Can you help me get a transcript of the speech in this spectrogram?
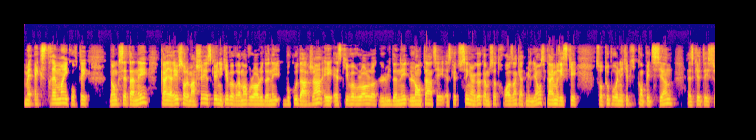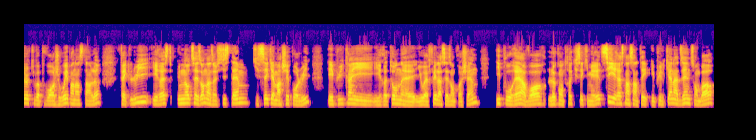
mais extrêmement écourté. Donc, cette année, quand il arrive sur le marché, est-ce qu'une équipe va vraiment vouloir lui donner beaucoup d'argent et est-ce qu'il va vouloir lui donner longtemps? Tiens, est-ce que tu signes un gars comme ça, 3 ans, 4 millions? C'est quand même risqué, surtout pour une équipe qui compétitionne. Est-ce que tu es sûr qu'il va pouvoir jouer pendant ce temps-là? Fait que lui, il reste une autre saison dans un système qui sait qu'il a marché pour lui. Et puis, quand il, retourne euh, UFA la saison prochaine, il pourrait avoir le contrat qu'il sait qu'il mérite s'il reste en santé. Et puis, le Canadien, de son bord,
